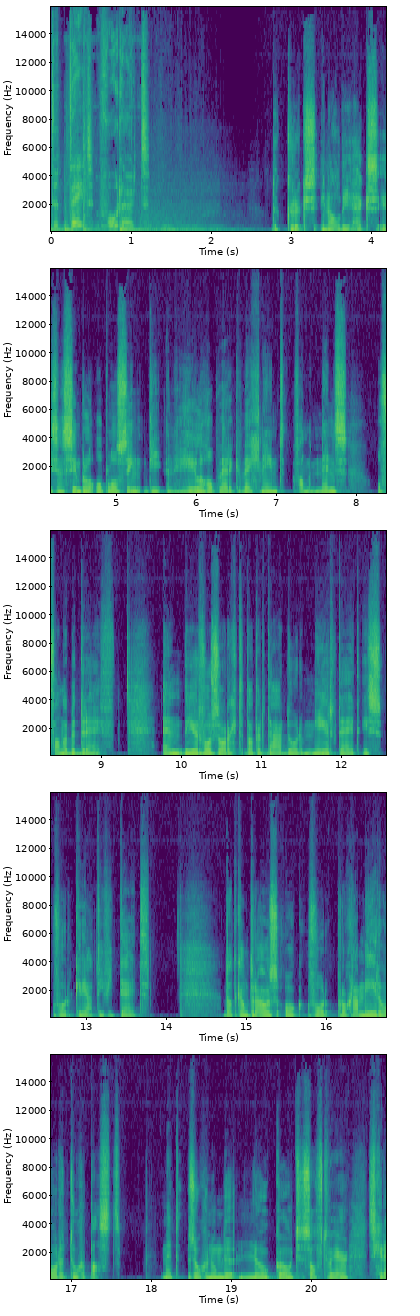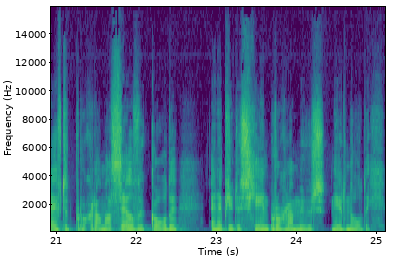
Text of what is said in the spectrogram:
De tijd vooruit. De crux in al die hacks is een simpele oplossing die een hele hoop werk wegneemt van de mens of van het bedrijf. En die ervoor zorgt dat er daardoor meer tijd is voor creativiteit. Dat kan trouwens ook voor programmeren worden toegepast. Met zogenoemde no-code software schrijft het programma zelf de code en heb je dus geen programmeurs meer nodig.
